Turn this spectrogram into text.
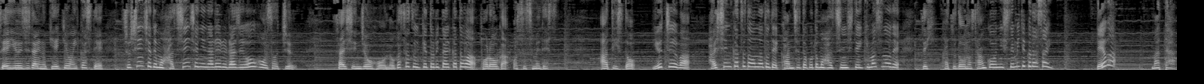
声優時代の経験を生かして初心者でも発信者になれるラジオを放送中。最新情報を逃さず受け取りたい方はフォローがおすすめです。アーティスト YouTuber 配信活動などで感じたことも発信していきますのでぜひ活動の参考にしてみてください。ではまた。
